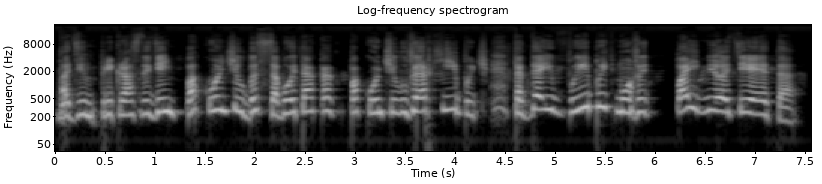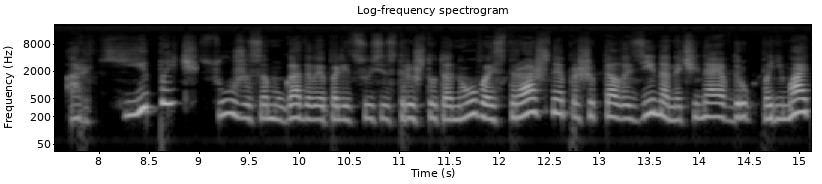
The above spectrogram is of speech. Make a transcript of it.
в один прекрасный день покончил бы с собой так, как покончил уже Архипыч. Тогда и вы, быть может, поймете это. «Архипыч?» С ужасом угадывая по лицу сестры что-то новое, страшное, прошептала Зина, начиная вдруг понимать,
